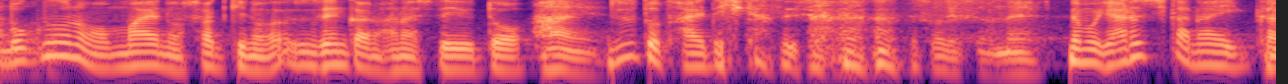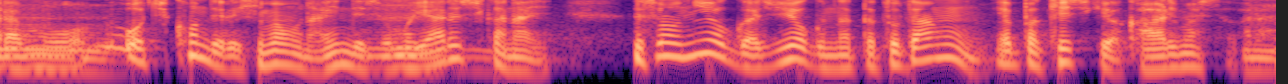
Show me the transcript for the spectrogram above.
僕の前のさっきの前回の話で言うと、はい、ずっと耐えてきたんですよね。そうですよね。でもやるしかないからもう落ち込んでる暇もないんですよ。もうやるしかない。でその2億が10億になった途端やっぱ景色が変わりましたから。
